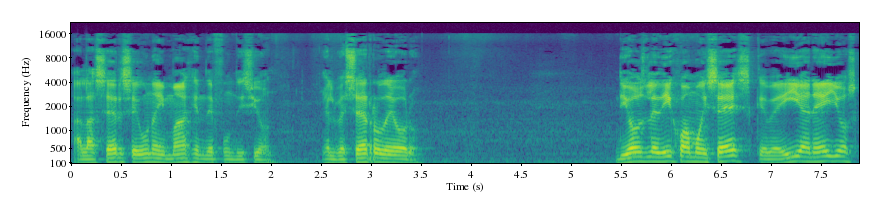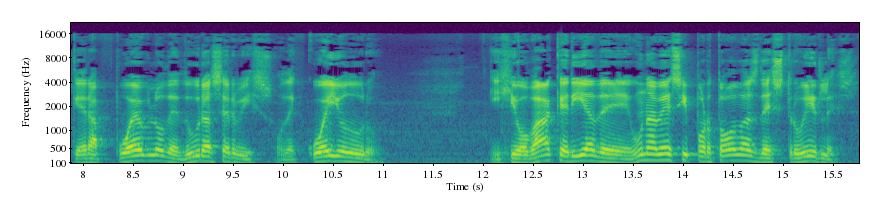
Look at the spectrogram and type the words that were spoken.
Al hacerse una imagen de fundición, el becerro de oro. Dios le dijo a Moisés que veía en ellos que era pueblo de dura cerviz o de cuello duro. Y Jehová quería de una vez y por todas destruirles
